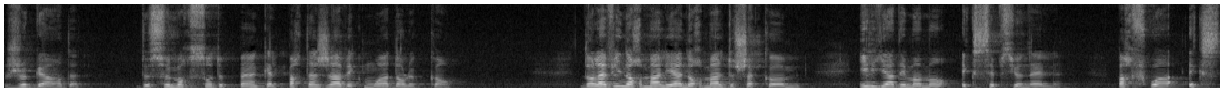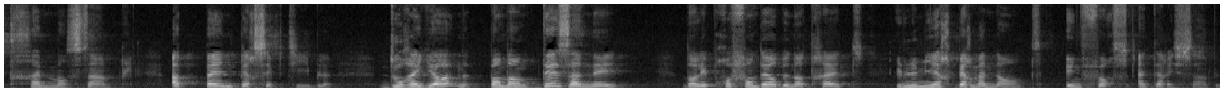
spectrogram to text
je garde de ce morceau de pain qu'elle partagea avec moi dans le camp. Dans la vie normale et anormale de chaque homme, il y a des moments exceptionnels, parfois extrêmement simples, à peine perceptibles, d'où rayonne pendant des années, dans les profondeurs de notre être, une lumière permanente et une force intarissable.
